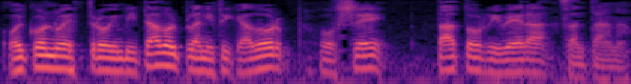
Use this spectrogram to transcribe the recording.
Hoy con nuestro invitado, el planificador José Tato Rivera Santana.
